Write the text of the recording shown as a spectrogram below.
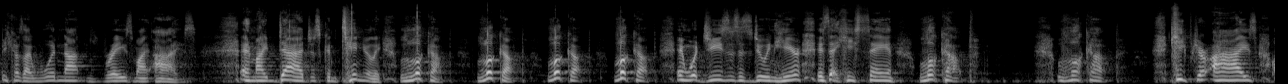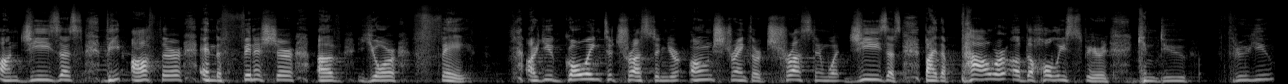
Because I would not raise my eyes. And my dad just continually, look up, look up, look up, look up. And what Jesus is doing here is that he's saying, look up, look up. Keep your eyes on Jesus, the author and the finisher of your faith. Are you going to trust in your own strength or trust in what Jesus, by the power of the Holy Spirit, can do through you?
